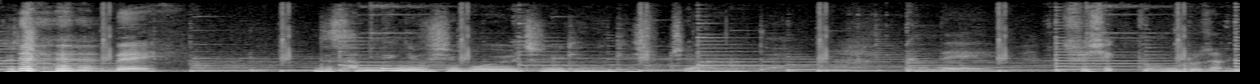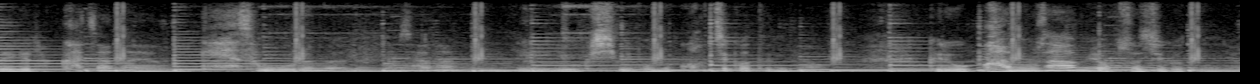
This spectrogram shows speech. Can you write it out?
그렇죠. 네. 근데 365일 즐기는 게 쉽지 않은데. 근데 주식도 오르락 내리락 하잖아요. 계속 오르면은 사람이 이게 욕심이 너무 커지거든요. 그리고 감사함이 없어지거든요.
